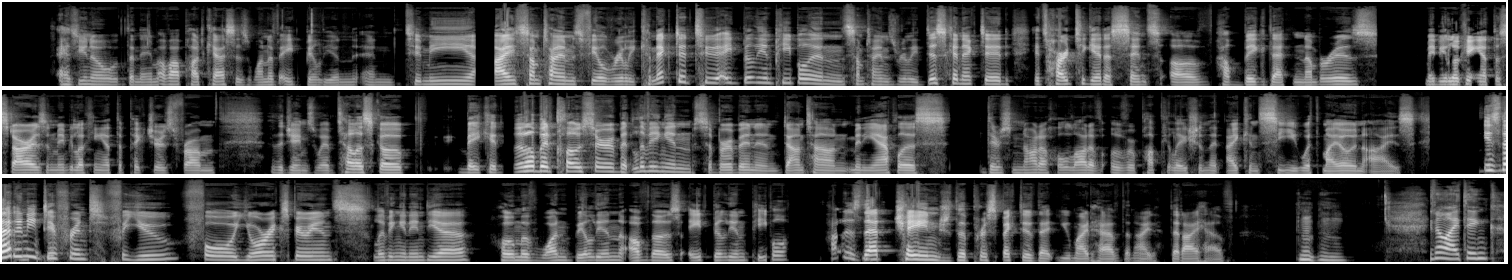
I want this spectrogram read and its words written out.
As you know, the name of our podcast is One of 8 Billion. And to me, I sometimes feel really connected to 8 billion people and sometimes really disconnected. It's hard to get a sense of how big that number is. Maybe looking at the stars and maybe looking at the pictures from the James Webb telescope make it a little bit closer, but living in suburban and downtown Minneapolis, there's not a whole lot of overpopulation that I can see with my own eyes. Is that any different for you for your experience living in India, home of 1 billion of those 8 billion people? How does that change the perspective that you might have that I that I have? Mhm. You know, I think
